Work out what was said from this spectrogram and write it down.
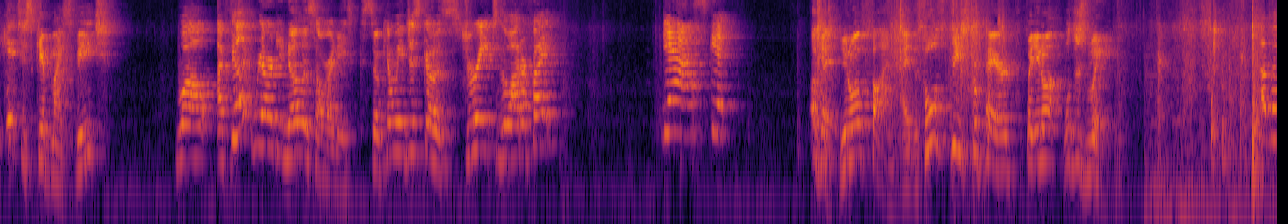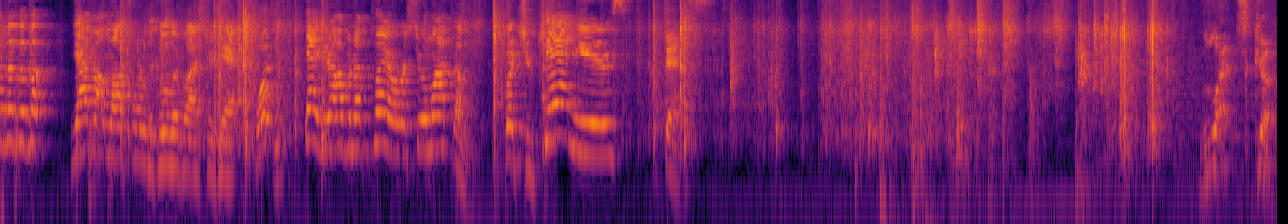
You can't just skip my speech. Well, I feel like we already know this already, so can we just go straight to the water fight? Yeah, skip. Okay, you know what? Fine. I had the full speech prepared, but you know what? We'll just wait. Up, up, up, up, up. You haven't unlocked one of the cooler blasters yet. What? Yeah, you don't have enough player hours to unlock them. But you can use this. Let's go.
